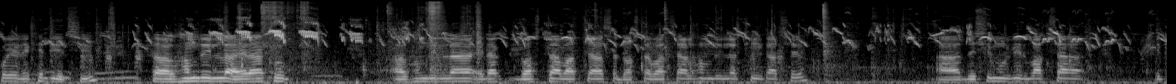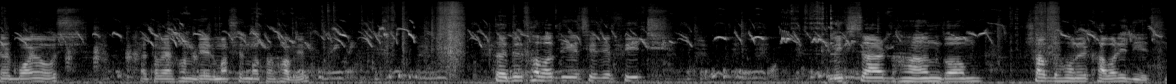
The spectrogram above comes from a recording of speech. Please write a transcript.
করে রেখে দিয়েছি। তো আলহামদুলিল্লাহ এরা খুব, আলহামদুলিল্লাহ এরা দশটা বাচ্চা আছে, দশটা বাচ্চা আলহামদুলিল্লাহ ঠিক আছে। আর দেশি মুরগির বাচ্চা, এটার বয়স হয়তো এখন দেড় মাসের মতো হবে। তো এদের খাবার দিয়েছে যে ফিট মিক্সার, ধান, গম, সব ধরনের খাবারই দিয়েছি।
